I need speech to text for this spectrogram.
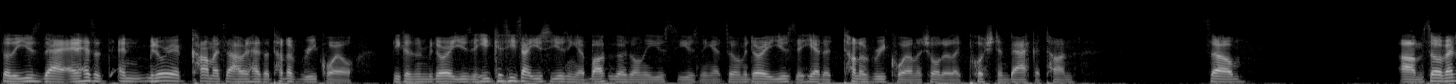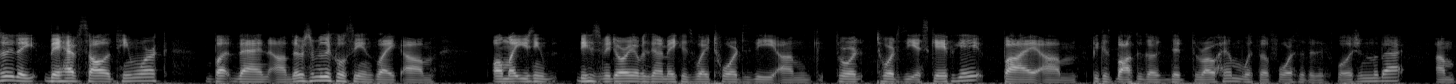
So they use that, and it has a and Midoriya comments out how it has a ton of recoil because when Midoriya used it, he because he's not used to using it. Bakugo's only used to using it. So when Midoriya used it, he had a ton of recoil on the shoulder, like pushed him back a ton. So, um, so eventually they they have solid teamwork, but then um, there were some really cool scenes like um, all Might using because Midoriya was gonna make his way towards the um toward, towards the escape gate by um because Bakugo did throw him with the force of his explosion in the back, um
